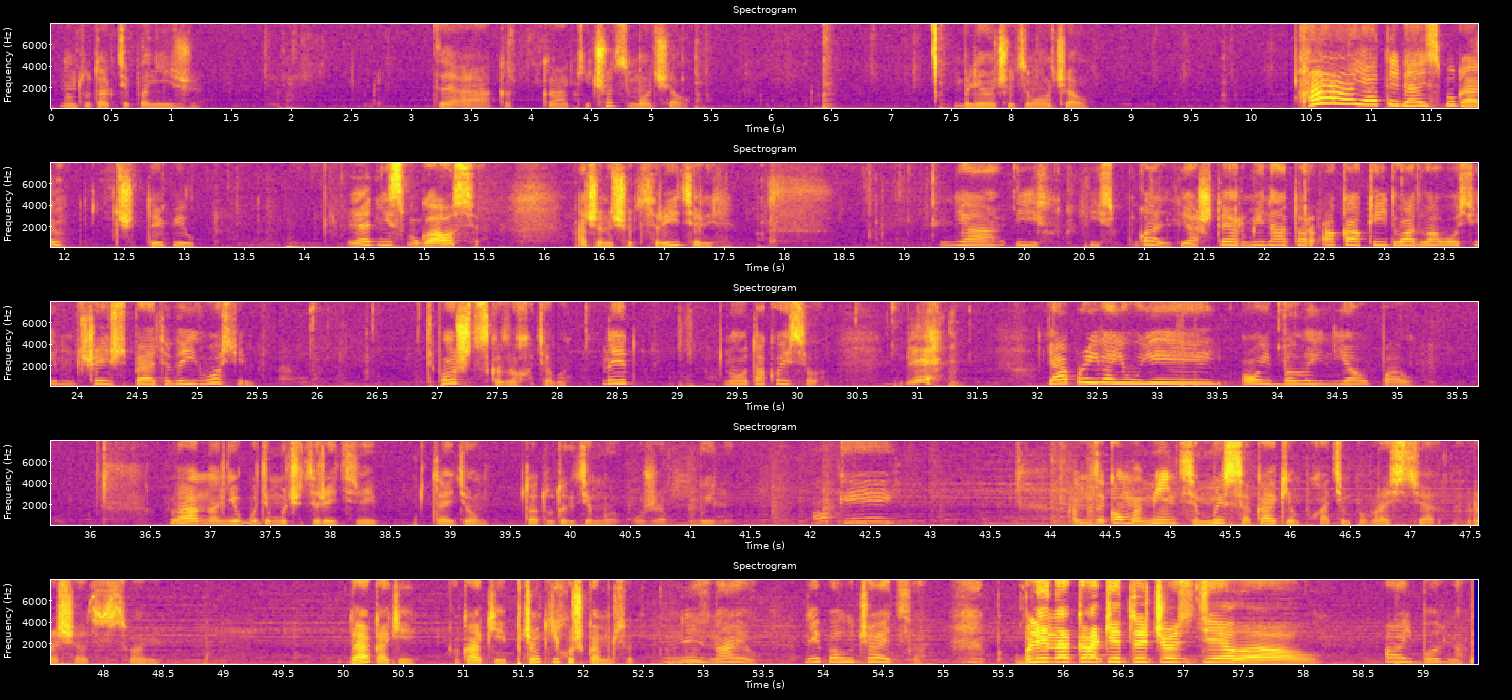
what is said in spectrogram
Нам тут так типа ниже. Так, как, как? И что ты замолчал? Блин, он что-то замолчал. Ха, я тебя испугал. Что ты бил? Я не испугался. А что насчет зрителей? Я их испугал. Я ж терминатор Акаки 2286518. Ты помнишь, что сказал хотя бы? Нет. Ну, так весело. Блeh. Я прыгаю, ей. Ой, блин, я упал. Ладно, не будем мучить зрителей. Дойдем до туда, где мы уже были. Окей. А на таком моменте мы с Акаки хотим попроща попрощаться с вами. Да, Акаки? Акаки, почему ты не хочешь камеру сать? Не знаю. Не получается. Блин, Акаки, ты что сделал? Ай, больно.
